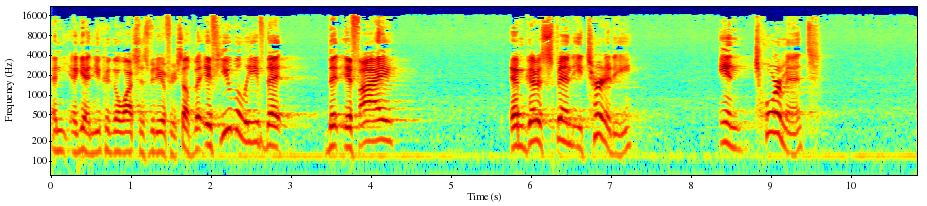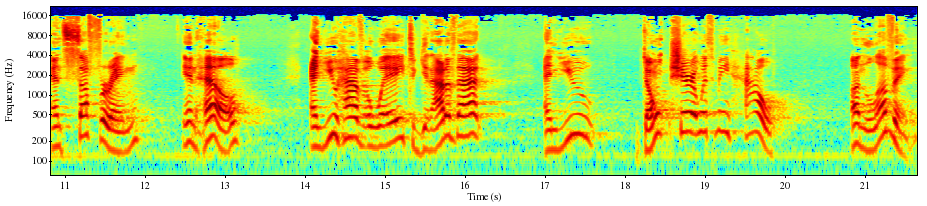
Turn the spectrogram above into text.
and again, you could go watch this video for yourself, but if you believe that, that if I am going to spend eternity in torment and suffering in hell, and you have a way to get out of that, and you don't share it with me, how unloving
